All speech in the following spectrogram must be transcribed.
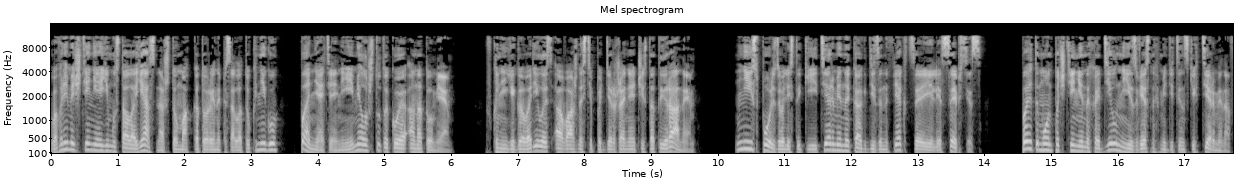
Во время чтения ему стало ясно, что маг, который написал эту книгу, понятия не имел, что такое анатомия. В книге говорилось о важности поддержания чистоты раны. Не использовались такие термины, как дезинфекция или сепсис, поэтому он почти не находил неизвестных медицинских терминов.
